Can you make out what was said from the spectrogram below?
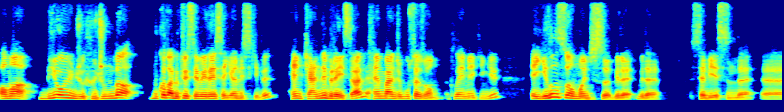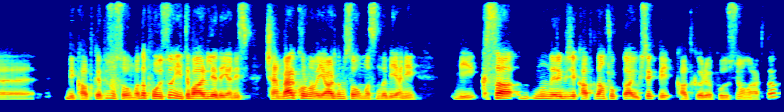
Ama bir oyuncu hücumda bu kadar yüksek seviyedeyse Yanis gibi hem kendi bireysel hem bence bu sezon playmaking'i e, yılın savunmacısı bir de, bir de seviyesinde e, bir katkı yapıyorsa savunmada pozisyon itibariyle de Yanis çember koruma ve yardım savunmasında bir hani bir kısanın verebileceği katkıdan çok daha yüksek bir katkı görüyor pozisyon olarak da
